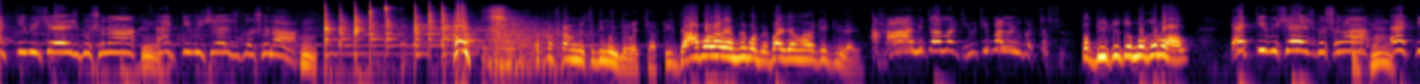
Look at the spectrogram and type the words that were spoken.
একটি বিশেষ ঘোষণা। একটি বিশেষ ঘোষণা একটা কারণ হচ্ছে দিমন্দির বাচ্চা তুই যা বলার এমনি বলবে বাইরে না কে কি লাগে? আমি তো আমার ডিউটি পালন করতেছি। তো দুইটি তো মুখে বল। একটি বিশেষ ঘোষণা একটি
